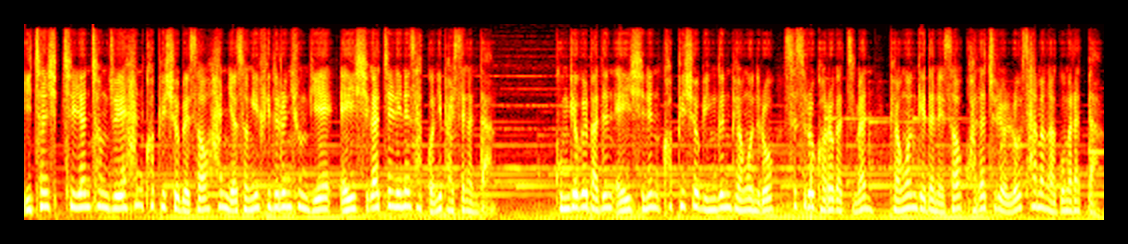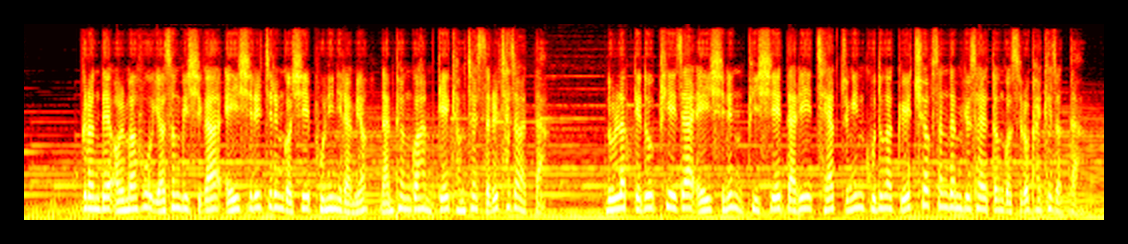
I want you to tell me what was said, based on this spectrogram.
2017년 청주의 한 커피숍에서 한 여성이 휘두른 흉기에 A씨가 찔리는 사건이 발생한다. 공격을 받은 A씨는 커피숍 인근 병원으로 스스로 걸어갔지만 병원 계단에서 과다출혈로 사망하고 말았다. 그런데 얼마 후 여성 B씨가 A씨를 찌른 것이 본인이라며 남편과 함께 경찰서를 찾아왔다. 놀랍게도 피해자 A씨는 B씨의 딸이 재학 중인 고등학교의 취업상담 교사였던 것으로 밝혀졌다.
